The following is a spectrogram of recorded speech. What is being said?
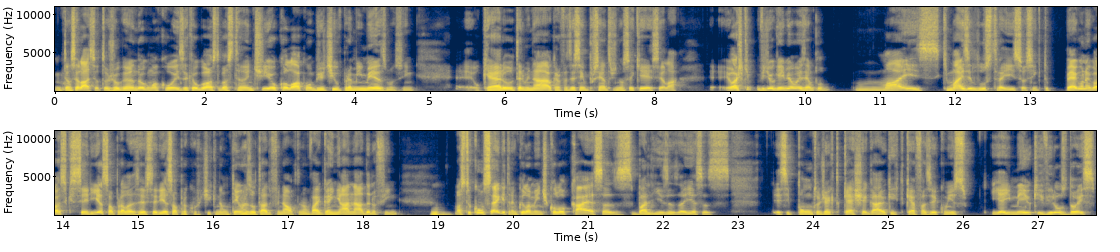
Então, sei lá, se eu tô jogando alguma coisa que eu gosto bastante, eu coloco um objetivo para mim mesmo, assim. Eu quero terminar, eu quero fazer 100% de não sei o que, sei lá. Eu acho que videogame é um exemplo mais que mais ilustra isso, assim, que tu pega um negócio que seria só para lazer, seria só para curtir, que não tem um resultado final, que tu não vai ganhar nada no fim. Uhum. Mas tu consegue tranquilamente colocar essas balizas aí, essas esse ponto onde é que tu quer chegar e o que, que tu quer fazer com isso. E aí meio que vira os dois.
